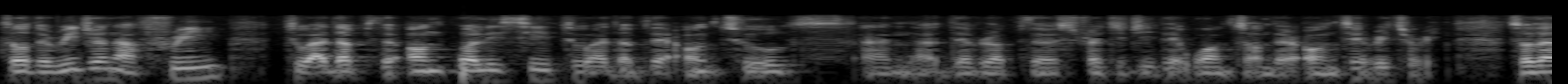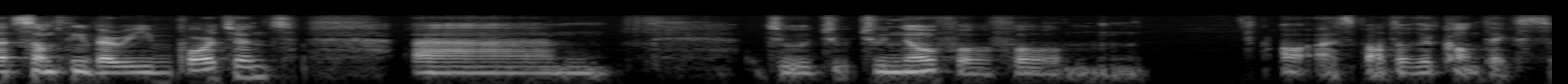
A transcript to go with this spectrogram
so the region are free to adopt their own policy, to adopt their own tools, and uh, develop the strategy they want on their own territory. So that's something very important. Um, to, to, to know for, for um, as part of the context.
